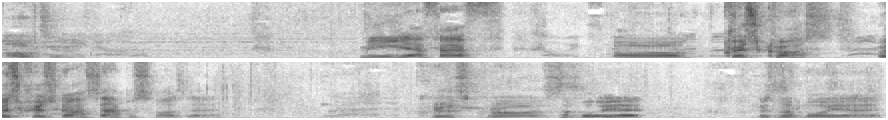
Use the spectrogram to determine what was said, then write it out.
Oh, it's gonna. Me, FF. Oh, crisscross. Where's crisscross applesauce at? Crisscross. My boy at? Where's my boy at?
